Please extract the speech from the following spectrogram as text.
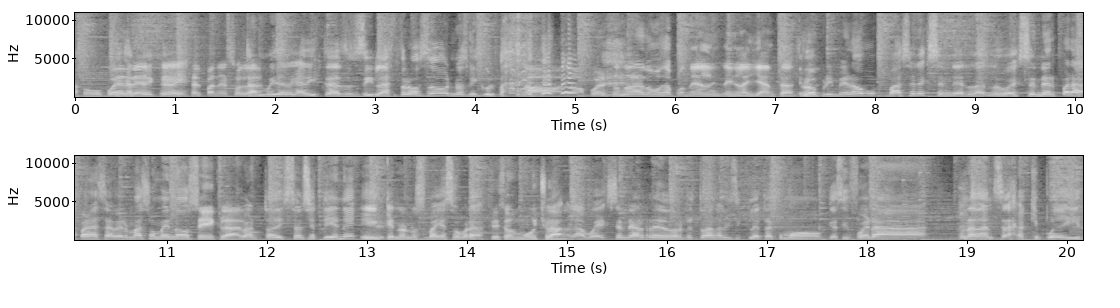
Ah, Como puedes fíjate ver, que ahí está el panel solar. Están muy delgaditas. Si las trozo, no es mi culpa. No, no, por eso no las vamos a poner en, en la llanta. Lo primero va a ser extenderlas. Las voy a extender para, para saber más o menos Sí, claro. cuánta distancia tiene y que no nos vaya a sobrar. Sí, son muchos. La, la voy a extender alrededor de toda la bicicleta como que si fuera una danza. Aquí puede ir,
